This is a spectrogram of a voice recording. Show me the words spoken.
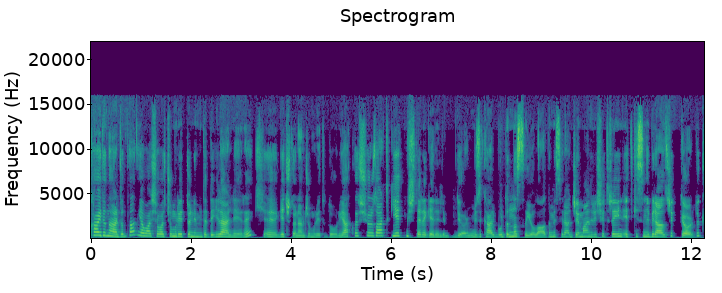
Kaydın ardından yavaş yavaş Cumhuriyet döneminde de ilerleyerek e, geç dönem Cumhuriyet'e doğru yaklaşıyoruz. Artık 70'lere gelelim diyorum. Müzikal burada nasıl yol aldı? Mesela Cemal Reşit Rey'in etkisini birazcık gördük.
